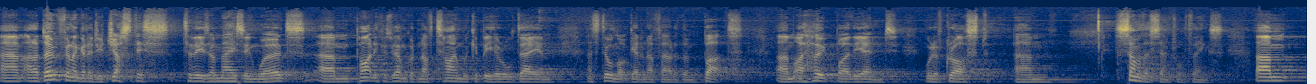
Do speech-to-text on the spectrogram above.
Um, and I don't feel I'm going to do justice to these amazing words, um, partly because we haven't got enough time. We could be here all day and, and still not get enough out of them. But um, I hope by the end we'll have grasped um, some of the central things. Um,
